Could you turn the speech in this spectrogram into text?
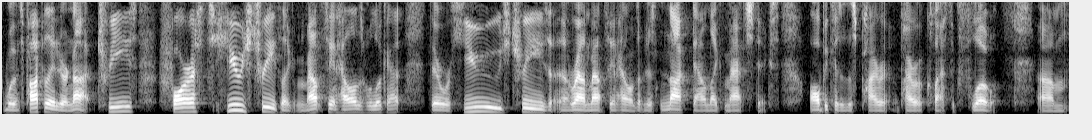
whether it's populated or not. Trees, forests, huge trees like Mount St. Helens we'll look at. There were huge trees around Mount St. Helens that were just knocked down like matchsticks, all because of this pyro, pyroclastic flow um,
